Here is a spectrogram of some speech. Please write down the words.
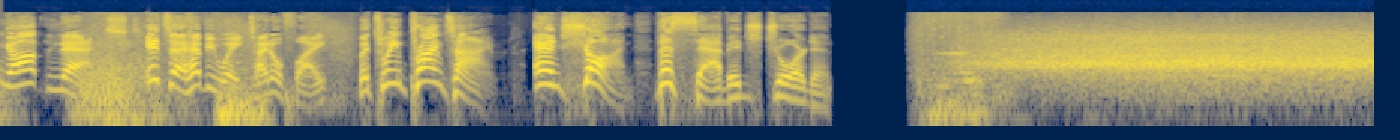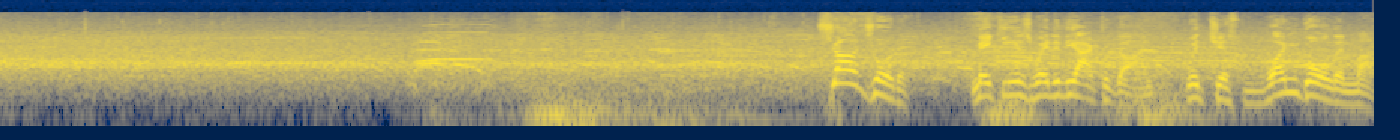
Coming up next, it's a heavyweight title fight between Primetime and Shawn the Savage Jordan. Shawn Jordan making his way to the octagon with just one goal in mind,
